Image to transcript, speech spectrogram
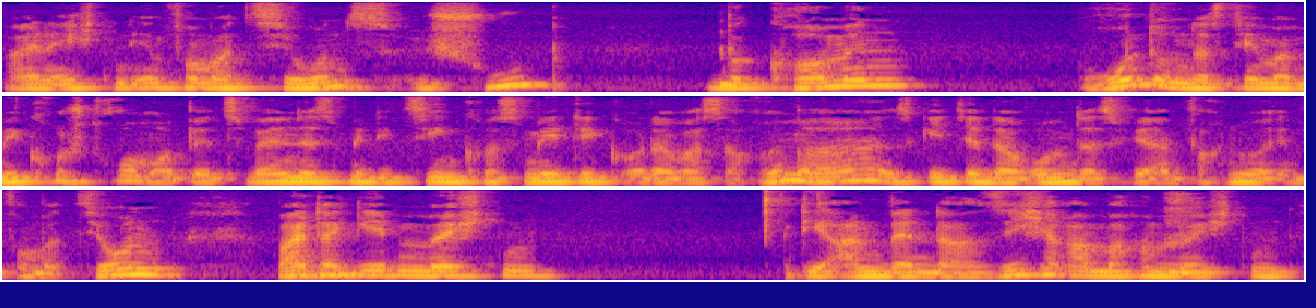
einen echten Informationsschub bekommen rund um das Thema Mikrostrom, ob jetzt Wellness, Medizin, Kosmetik oder was auch immer. Es geht ja darum, dass wir einfach nur Informationen weitergeben möchten. die Anwender sicherer machen möchten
